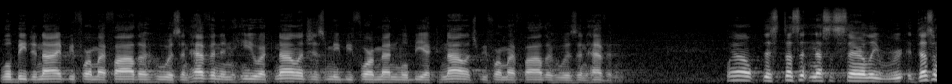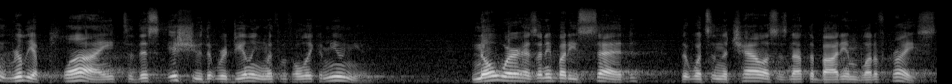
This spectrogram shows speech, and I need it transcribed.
will be denied before my Father who is in heaven, and he who acknowledges me before men will be acknowledged before my Father who is in heaven. Well, this doesn't necessarily, it doesn't really apply to this issue that we're dealing with with Holy Communion. Nowhere has anybody said that what's in the chalice is not the body and blood of Christ.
